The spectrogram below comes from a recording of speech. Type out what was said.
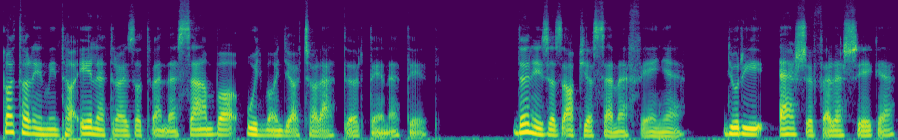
Katalin, mintha életrajzot venne számba, úgy mondja a család történetét. Denise az apja szemefénye, Gyuri első felesége,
